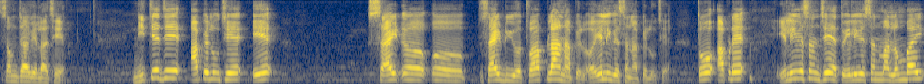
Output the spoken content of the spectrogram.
સમજાવેલા છે. નીચે જે આપેલું છે, એ સાઈડ સાઈડ વ્યૂ અથવા પ્લાન આપેલો, એલિવેશન આપેલું છે. તો આપણે એલિવેશન છે, તો એલિવેશનમાં લંબાઈ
